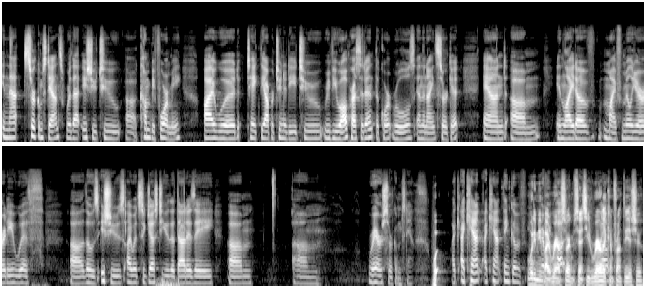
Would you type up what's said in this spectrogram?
in that circumstance were that issue to uh, come before me, I would take the opportunity to review all precedent, the court rules, and the Ninth Circuit, and um, in light of my familiarity with uh, those issues, I would suggest to you that that is a um, um, rare circumstance. What, I, I can't I can't think of. what do you mean by rare po- circumstance? You rarely confront the issue?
